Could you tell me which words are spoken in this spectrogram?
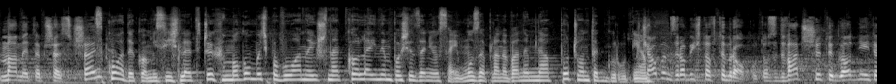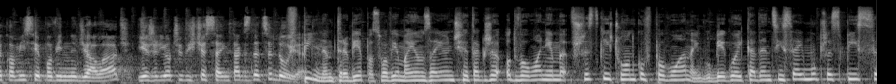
mamy tę przestrzeń. Składy komisji śledczych mogą być powołane już na kolejnym posiedzeniu Sejmu zaplanowanym na początek grudnia. Chciałbym zrobić to w tym roku. To z 2-3 tygodnie i te komisje powinny działać, jeżeli oczywiście Sejm tak zdecyduje. W pilnym trybie posłowie mają zająć się także odwołaniem wszystkich członków powołanej w ubiegłej kadencji Sejmu przez PiS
